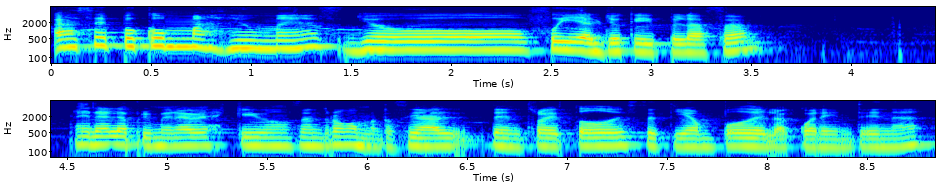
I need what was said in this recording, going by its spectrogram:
hace poco más de un mes yo fui al Jockey Plaza. Era la primera vez que iba a un centro comercial dentro de todo este tiempo de la cuarentena.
